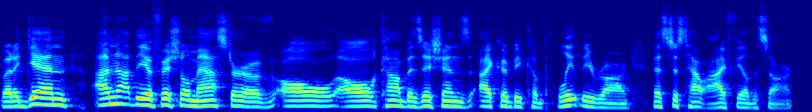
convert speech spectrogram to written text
But again, I'm not the official master of all, all compositions. I could be completely wrong. That's just how I feel the song.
